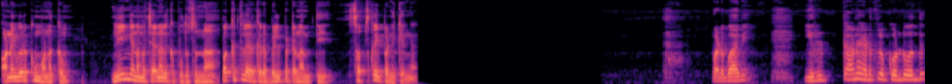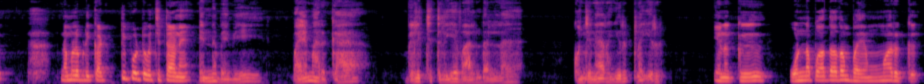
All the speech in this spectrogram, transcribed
அனைவருக்கும் வணக்கம். நீங்கள் நம்ம சேனலுக்கு புதுசுன்னா பக்கத்தில் இருக்கிற பெல் பட்டனை அமைத்தி சப்ஸ்கிரைப் பண்ணிக்கோங்க. படுபாவி இருட்டான இடத்துல கொண்டு வந்து நம்மளை இப்படி கட்டி போட்டு வச்சுட்டானே. என்ன பேபி பயமாக இருக்கா? வெளிச்சத்திலேயே வாழ்ந்தல்ல. கொஞ்ச நேரம் இருட்டில் இரு. எனக்கு உன்னை பார்த்தா தான் பயமாக இருக்கு.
